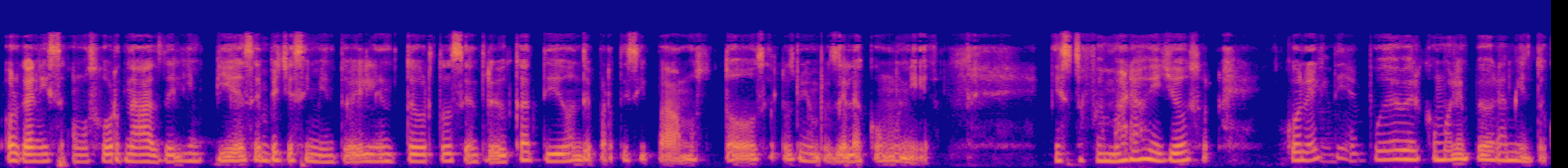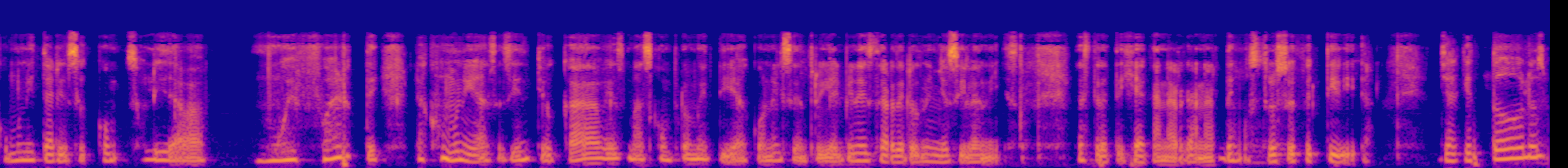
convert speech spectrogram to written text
organizamos jornadas de limpieza, embellecimiento del entorno, centro educativo, donde participábamos todos los miembros de la comunidad. Esto fue maravilloso. Con el tiempo pude ver cómo el empeoramiento comunitario se consolidaba muy fuerte. La comunidad se sintió cada vez más comprometida con el centro y el bienestar de los niños y las niñas. La estrategia ganar-ganar demostró su efectividad, ya que todos los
